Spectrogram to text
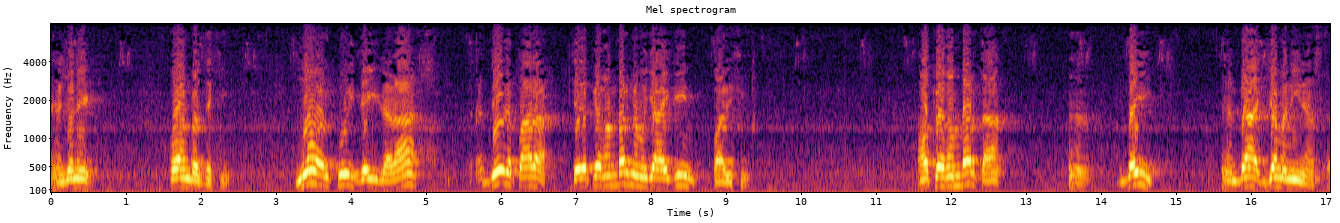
جنې قرآن بزدکی مور کوئی دی لرا دی دا پارا چه دا پیغمبر نمجاہدین خوارشی او پیغمبر تا دی بیا جمع نین استا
